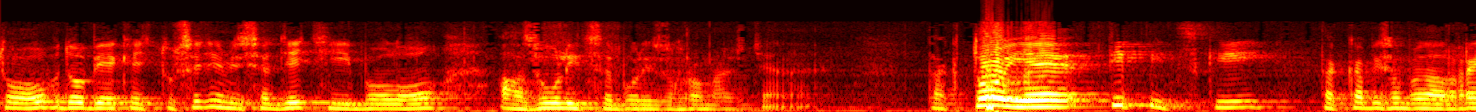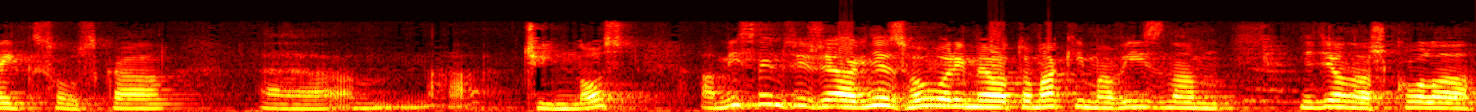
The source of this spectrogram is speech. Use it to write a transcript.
to obdobie, keď tu 70 detí bolo a z ulice boli zhromaždené. Tak to je typicky, tak aby som povedal, rejksovská e, činnosť. A myslím si, že ak dnes hovoríme o tom, aký má význam nedelná škola e,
